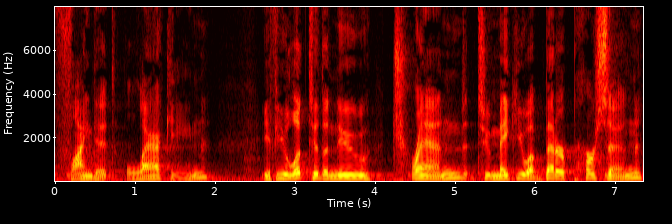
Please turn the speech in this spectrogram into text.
find it lacking. If you look to the new trend to make you a better person,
